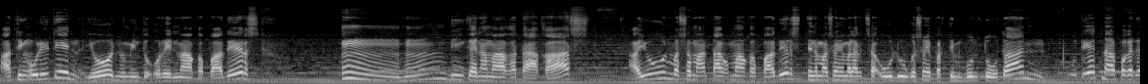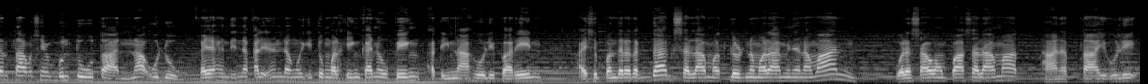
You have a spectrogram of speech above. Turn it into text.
Ating ulitin. Yun, huminto rin mga kapaders. Mhm, di ka na makakatakas. Ayun, masama ang tao mga kapaders. Tinamasan may malapit sa udugas sa may parting buntutan. Buti at napagandang tao sa may buntutan na udog. Kaya hindi nakalian ng langoy itong malaking kanuping ating nahuli pa rin. Ay sa pandaradagdag, salamat Lord na marami na naman. Walang sawang pasalamat. Hanap tayo uli.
